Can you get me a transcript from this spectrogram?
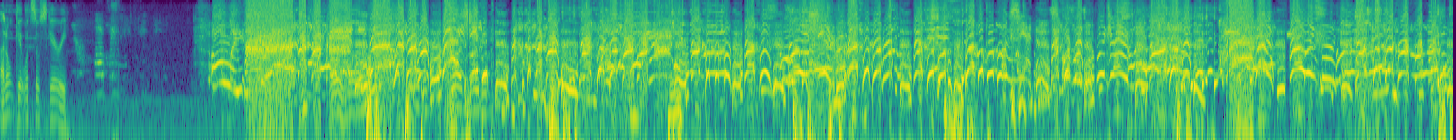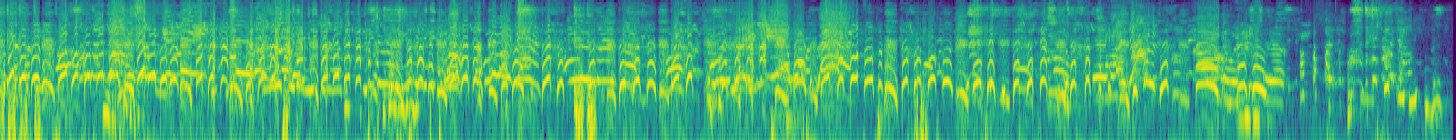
I don't get what's so scary. Holy oh, shit! We're trapped! Oh my god! Oh Holy oh shit!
